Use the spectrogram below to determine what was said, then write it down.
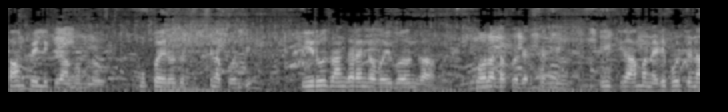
పాంపెల్లి గ్రామంలో ముప్పై రోజులు శిక్షణ పొంది ఈరోజు అంగరంగ వైభవంగా కోలాట ప్రదర్శనని ఈ గ్రామ నడిబొడ్డున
